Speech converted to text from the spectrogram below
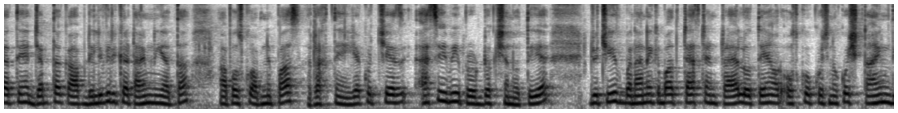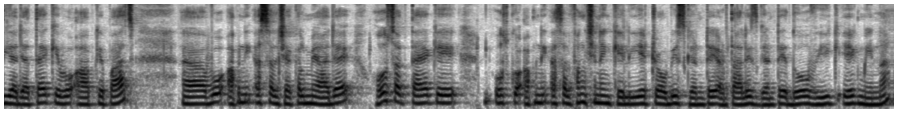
करते हैं, जब तक आप डिलीवरी का टाइम नहीं आता, आप उसको अपने पास रखते हैं। या कुछ ऐसी भी प्रोडक्शन होती है, जो चीज़ बनाने के बाद टेस्ट एंड ट्रायल होते हैं और उसको कुछ ना कुछ टाइम दिया जाता है कि वो आपके पास वो अपनी असल शक्ल में आ जाए। हो सकता है कि उसको अपनी असल फंक्शनिंग के लिए 24 घंटे 48 घंटे, दो वीक एक महीना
